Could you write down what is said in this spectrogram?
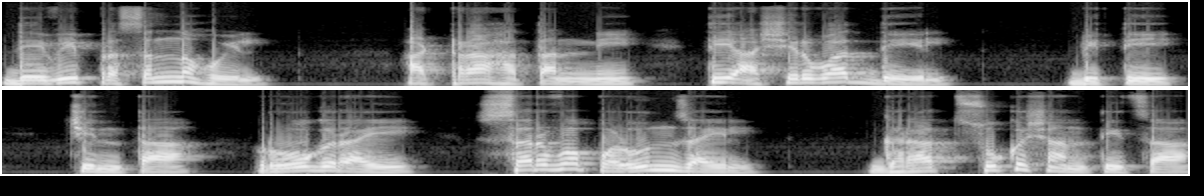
देवी प्रसन्न होईल. अठरा हातांनी ती आशीर्वाद देईल. भीती चिंता रोगराई सर्व पळून जाईल. घरात सुखशांतीचा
